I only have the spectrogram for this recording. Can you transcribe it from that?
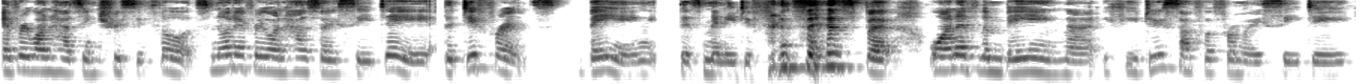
everyone has intrusive thoughts. Not everyone has OCD. The difference being, there's many differences, but one of them being that if you do suffer from OCD,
